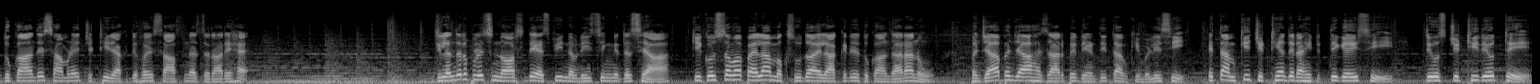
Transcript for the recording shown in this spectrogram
ਦੁਕਾਨ ਦੇ ਸਾਹਮਣੇ ਚਿੱਠੀ ਰੱਖਦੇ ਹੋਏ ਸਾਫ਼ ਨਜ਼ਰ ਆ ਰਿਹਾ ਹੈ। ਜਲੰਧਰ ਪੁਲਿਸ ਨਾਰਥ ਦੇ ਐਸਪੀ ਨਵਨੀਤ ਸਿੰਘ ਨੇ ਦੱਸਿਆ ਕਿ ਕੁਝ ਸਮਾਂ ਪਹਿਲਾਂ ਮਕਸੂਦਾ ਇਲਾਕੇ ਦੇ ਦੁਕਾਨਦਾਰਾਂ ਨੂੰ 50-50 ਹਜ਼ਾਰ ਰੁਪਏ ਦੇਣ ਦੀ ਧਮਕੀ ਮਿਲੀ ਸੀ। ਇਹ ਧਮਕੀ ਚਿੱਠੀਆਂ ਦੇ ਰਾਹੀਂ ਦਿੱਤੀ ਗਈ ਸੀ ਤੇ ਉਸ ਚਿੱਠੀ ਦੇ ਉੱਤੇ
